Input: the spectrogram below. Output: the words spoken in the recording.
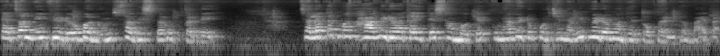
त्याचा मी व्हिडिओ बनवून सविस्तर उत्तर देईल चला तर मग हा व्हिडिओ आता इथेच थांबवते. पुन्हा भेटू पुढच्या नवीन व्हिडिओमध्ये तोपर्यंत बाय बाय.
